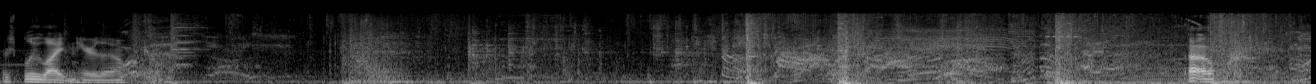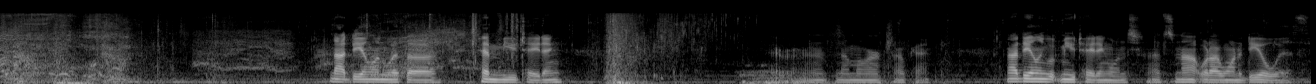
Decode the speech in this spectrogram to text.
There's blue light in here, though. Uh-oh. Not dealing with uh, him mutating. No more. Okay. Not dealing with mutating ones. That's not what I want to deal with.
